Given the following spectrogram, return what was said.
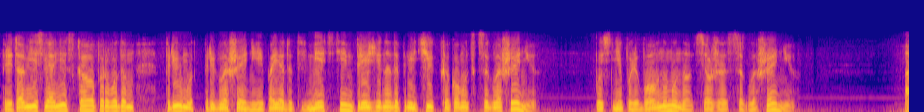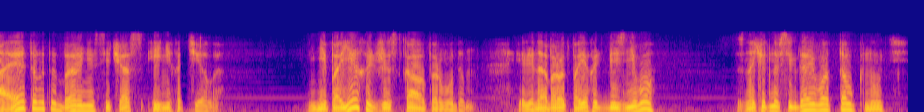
Притом, если они с Каупервудом примут приглашение и поедут вместе, им прежде надо прийти к какому-то соглашению. Пусть не полюбовному, но все же соглашению. А этого-то Берни сейчас и не хотела. Не поехать же с Каупервудом, или наоборот поехать без него, значит навсегда его оттолкнуть.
